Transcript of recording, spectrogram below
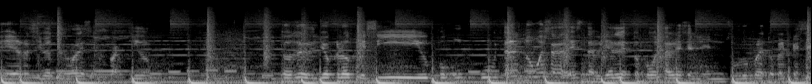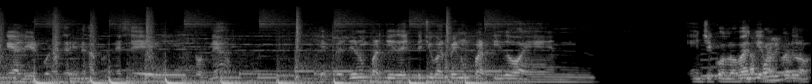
eh, recibió tres goles en un partido. Entonces yo creo que sí, un poco, un, tal vez no hubo esa estabilidad, le tocó tal vez en, en su grupo, le tocó el PSG al Liverpool en ese, en esa torneo. Eh, perdieron un partido, de hecho igual un partido en, en Checoslovaquia, me acuerdo,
